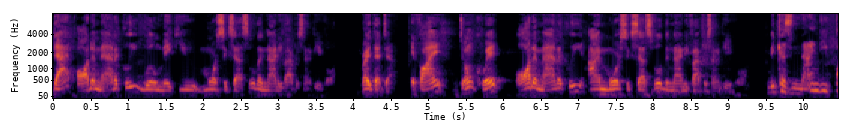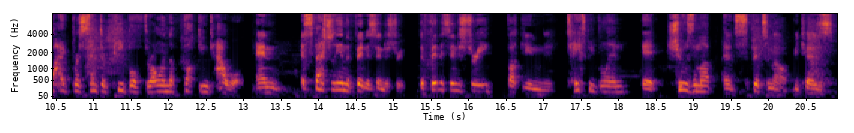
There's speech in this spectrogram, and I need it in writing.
that automatically will make you more successful than 95% of people. Write that down. If I don't quit, automatically I'm more successful than 95% of people because 95% of people throw in the fucking towel. And especially in the fitness industry, the fitness industry fucking takes people in, it chews them up and it spits them out because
